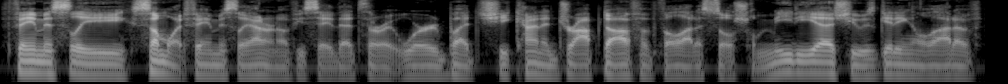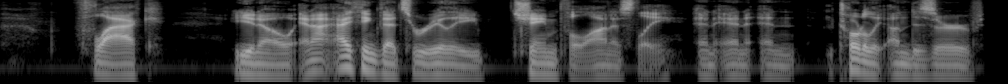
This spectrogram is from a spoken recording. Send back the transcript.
famously, somewhat famously, I don't know if you say that's the right word, but she kind of dropped off of a lot of social media. She was getting a lot of flack, you know, and I, I think that's really shameful, honestly, and and and totally undeserved.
